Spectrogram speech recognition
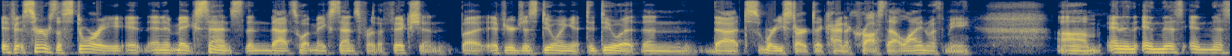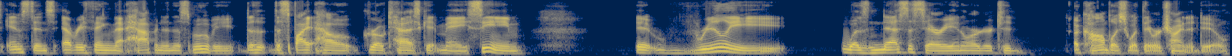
if it serves the story it, and it makes sense, then that's what makes sense for the fiction. But if you're just doing it to do it, then that's where you start to kind of cross that line with me. Um, and in, in this in this instance, everything that happened in this movie, d- despite how grotesque it may seem, it really was necessary in order to accomplish what they were trying to do,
